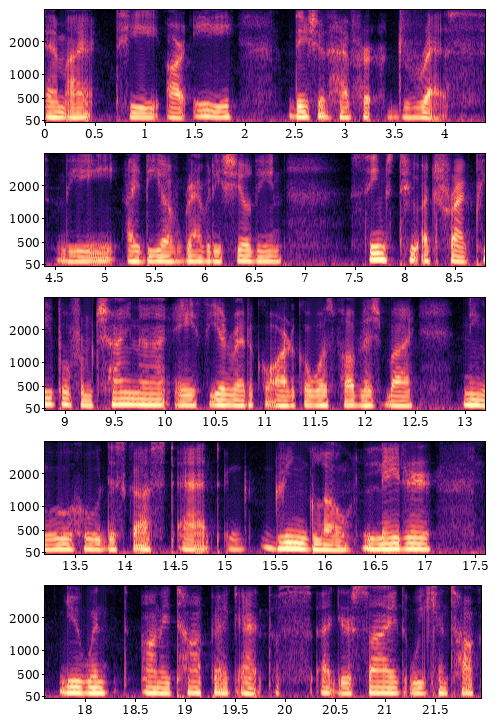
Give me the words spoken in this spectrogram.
MITRE. They should have her address. The idea of gravity shielding seems to attract people from China. A theoretical article was published by Ning Wu, who discussed at Green Glow. Later, you went on a topic at the, at your site. We can talk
